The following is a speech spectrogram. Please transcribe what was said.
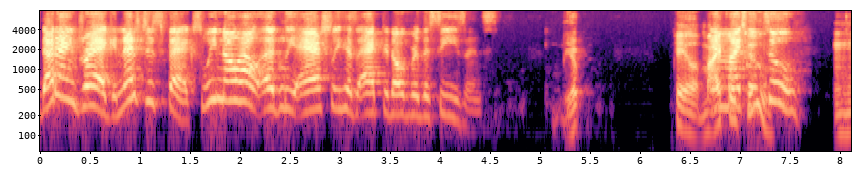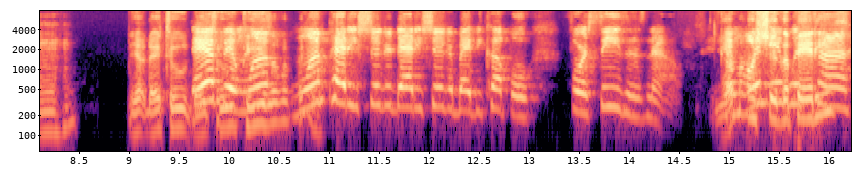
That ain't dragging. That's just facts. We know how ugly Ashley has acted over the seasons. Yep. Hell, Michael, and Michael too. too. Mm-hmm. Yep. They two. They They, have two been one one petty sugar daddy sugar baby couple for seasons now. Yep. On, sugar petties. time-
